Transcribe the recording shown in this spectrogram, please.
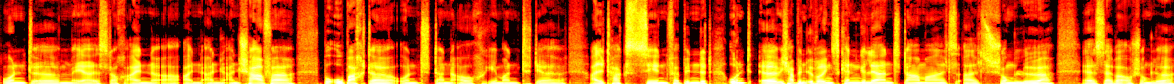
Und ähm, er ist auch ein, ein, ein ein, ein scharfer Beobachter und dann auch jemand, der Alltagsszenen verbindet. Und äh, ich habe ihn übrigens kennengelernt damals als Jongleur. Er ist selber auch Jongleur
